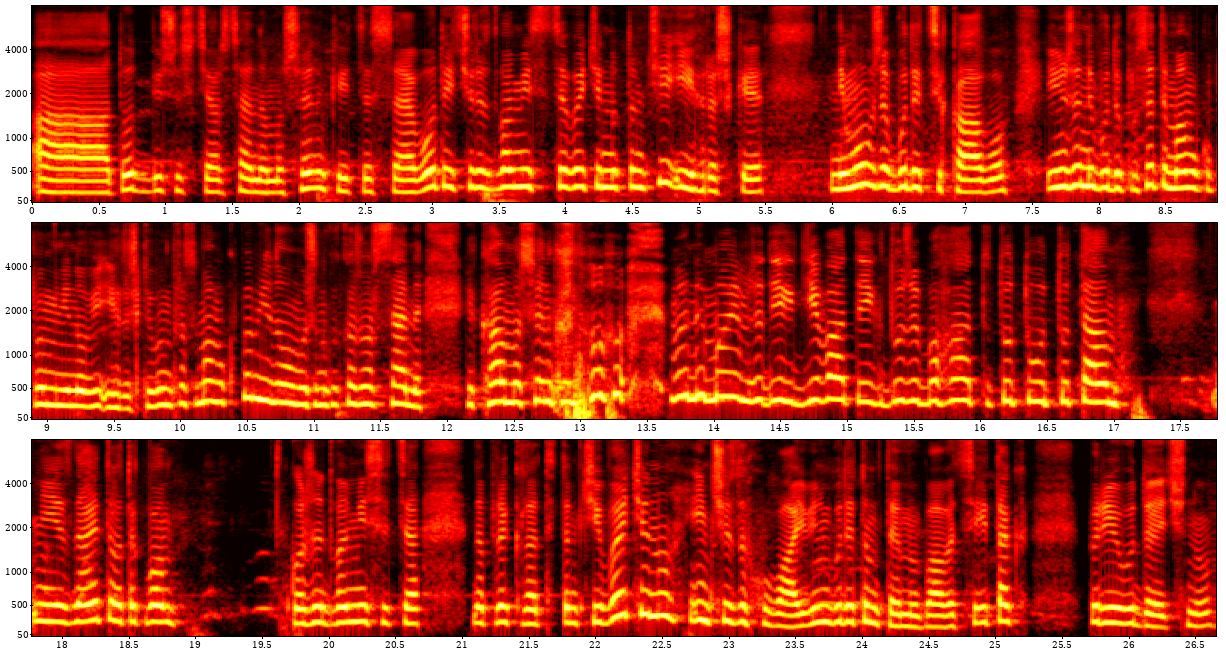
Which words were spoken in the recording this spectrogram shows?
А тут більшості Арсена машинки і це все. От і через 2 місяці витягнуть там ті іграшки. Йому вже буде цікаво. І він вже не буде просити, маму, купи мені нові іграшки. Він просто, мама, купи мені нову машинку. Я кажу, Арсене, яка машинка нова? Ми не маємо вже їх дівати, їх дуже багато, то тут, то там. І знаєте, отак вам. Кожні два місяці, наприклад, там ті витягну, інші заховаю. Він буде там тими бавитися. І так періодично.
